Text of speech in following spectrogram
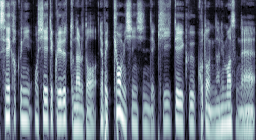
正確に教えてくれるとなると、やっぱり興味津々で聞いていくことになりますね。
